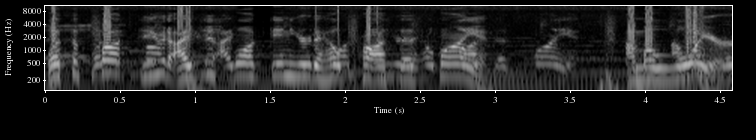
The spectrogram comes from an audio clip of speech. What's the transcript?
What the fuck, dude? I just walked in here to help process clients. I'm a lawyer.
